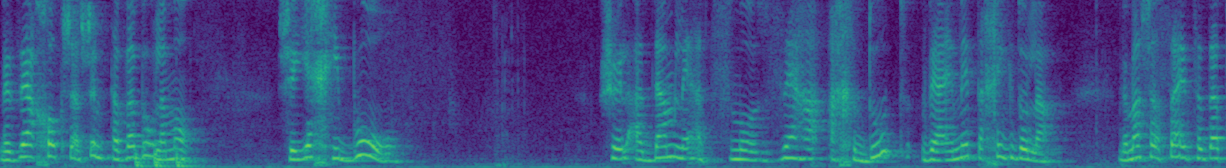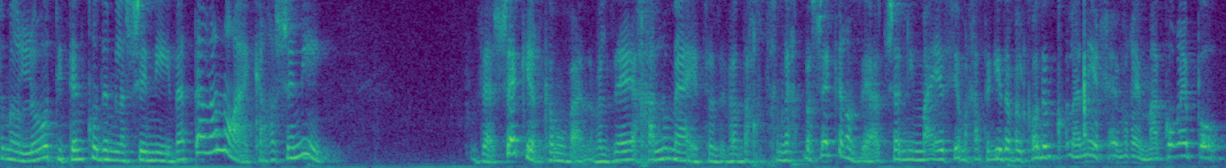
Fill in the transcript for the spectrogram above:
וזה החוק שהשם טבע בעולמו. שיהיה חיבור של אדם לעצמו. זה האחדות והאמת הכי גדולה. ומה שעשה עץ הדת אומר, לא, תיתן קודם לשני, ואתה לא נורא, העיקר השני. זה השקר כמובן, אבל זה אכלנו מהעץ הזה, ואנחנו צריכים ללכת בשקר הזה, עד שאני מאס יום אחד תגיד, אבל קודם כל אני, חבר'ה, מה קורה פה?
